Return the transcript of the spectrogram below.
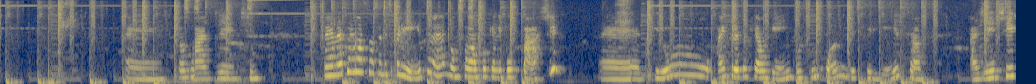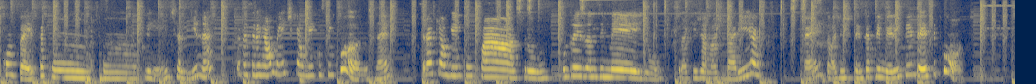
É, vamos lá, gente. É, nessa relação à experiência, né, vamos falar um pouquinho ali por parte. É, se o, a empresa quer alguém com cinco anos de experiência, a gente conversa com, com o cliente ali, né? Para ver se ele realmente quer alguém com cinco anos, né? Será que alguém com quatro, com três anos e meio, será que já não ajudaria? É, então a gente tenta primeiro entender esse ponto.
